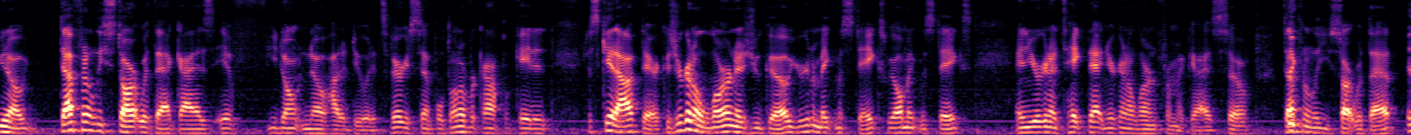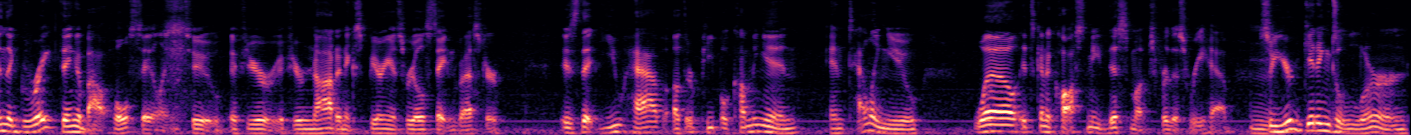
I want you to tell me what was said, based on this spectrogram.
you know, definitely start with that, guys, if you don't know how to do it. It's very simple. Don't overcomplicate it. Just get out there because you're going to learn as you go. You're going to make mistakes. We all make mistakes. And you're going to take that and you're going to learn from it, guys. So, definitely you start with that. And the great thing about wholesaling too, if you're if you're not an experienced real estate investor, is that you have other people coming in and telling you, well, it's going to cost me this much for this rehab. Mm. So you're getting to learn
